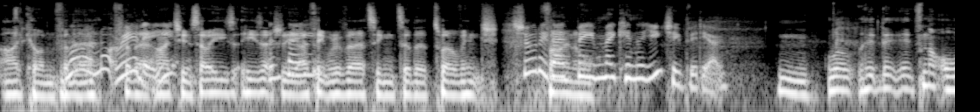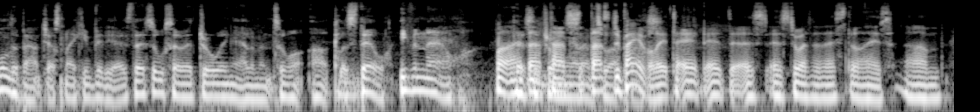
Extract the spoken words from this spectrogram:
icon for Well, their not for really. their iTunes. So he's he's actually, I think, reverting to the 12-inch. Surely Vinyl. they'd be making the YouTube video. Well, it, it- it's not all about just making videos. There's also a drawing element to what art class. Still, even now. Well, There's a that, that's that's debatable. It, it, it, as, as to whether there still is. Um, i-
